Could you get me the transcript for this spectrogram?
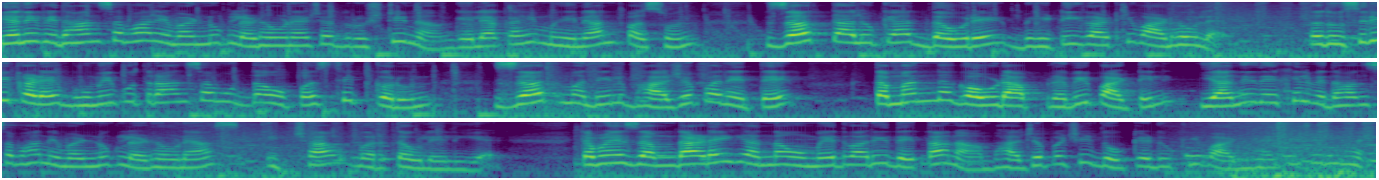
यांनी विधानसभा निवडणूक लढवण्याच्या दृष्टीनं गेल्या काही महिन्यांपासून जत तालुक्यात दौरे भेटीगाठी वाढवल्या तर दुसरीकडे भूमिपुत्रांचा मुद्दा उपस्थित करून जतमधील भाजप नेते तमन्न गौडा रवी पाटील यांनी देखील विधानसभा निवडणूक लढवण्यास इच्छा वर्तवलेली आहे. त्यामुळे जमदाडे यांना उमेदवारी देताना भाजपची डोकेदुखी वाढण्याची चिन्ह आहे.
